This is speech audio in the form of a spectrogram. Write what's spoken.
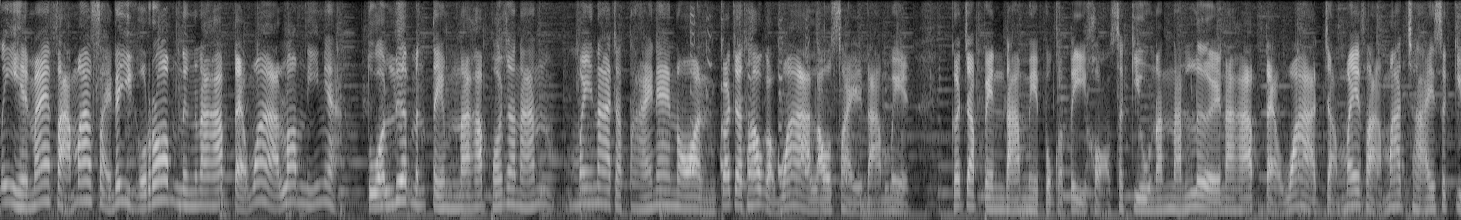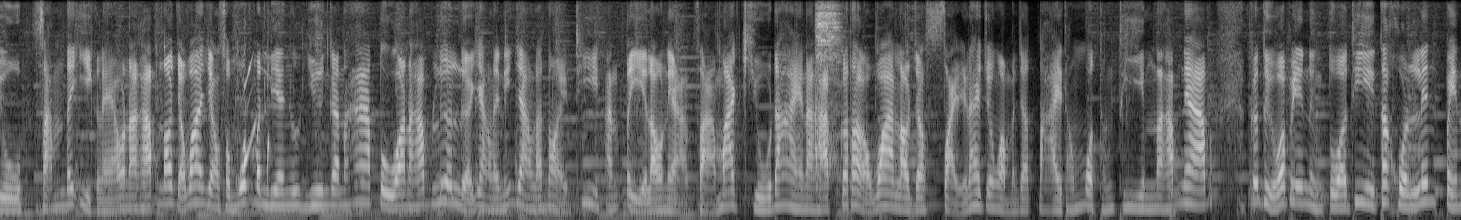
นี่เห็นไหมสามารถใส่ได้อีกรอบหนึ่งนะครับ แต่ว่ารอบนี้เนี่ยตัวเลือดมันเต็มนะครับ เพราะฉะนั้นไม่น่าจะตายแน่นอน ก็จะเท่ากับว่าเราใส่ดาเมจ ก็จะเป็นดาเมจปกติของสกิลนั้นๆเลยนะครับ แต่ว่าจะไม่สามารถใช้สกิลซ้ำได้อีกแล้วนะครับ นอกจากว่าอย่างสมมุติมันเรียนยืนกัน 5 ตัวนะครับเลือดเหลืออย่างละนิดอย่างละหน่อยที่อันตีเราเนี่ยสามารถคิวได้นะครับ ก็เท่ากับว่าเราจะใส่ได้จนกว่ามันจะตายทั้งหมดทั้งทีมนะครับเนี่ยครับก็ถือว่าเป็นหนึ่งตัวที่ถ้าคนเล่นเป็น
